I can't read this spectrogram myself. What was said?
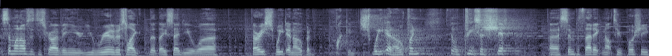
Someone else is describing you. You really just like that they said you were very sweet and open. Fucking sweet and open. Little piece of shit. Uh, sympathetic, not too pushy.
